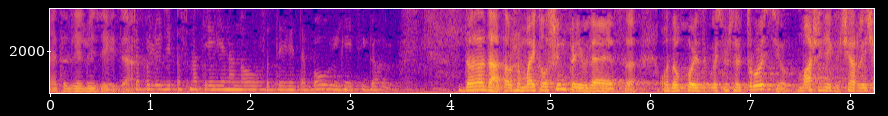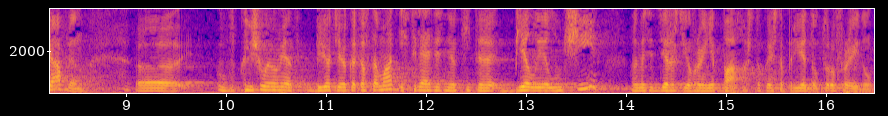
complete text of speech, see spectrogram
Это для людей, да. Чтобы люди посмотрели на нового Дэвида Боу и Леди Гагу. Да-да-да, там же Майкл Шин появляется, он там ходит с такой смешной тростью, машет ей, как Чарли Чаплин, э, в ключевой момент берет ее как автомат и стреляет из нее какие-то белые лучи, он вместе держит ее в районе паха, что, конечно, привет доктору Фрейду.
